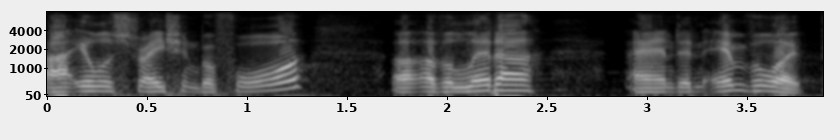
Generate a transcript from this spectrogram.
uh, illustration before uh, of a letter and an envelope.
